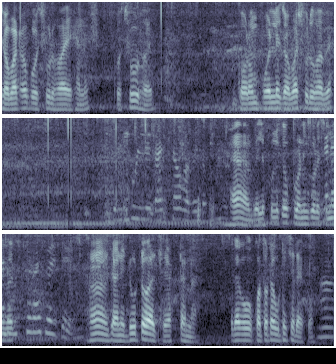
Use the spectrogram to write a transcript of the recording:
জবাটাও প্রচুর হয় এখানে প্রচুর হয়। গরম পড়লে জবা শুরু হবে। তো হ্যাঁ বেলে ফুলকেও গাছ হয়েছে। হ্যাঁ জানি দুটো আছে একটা না। এটা ও কতটা উঠেছে দেখো। হ্যাঁ।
